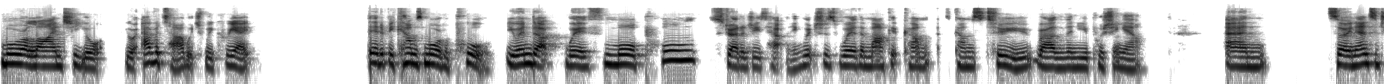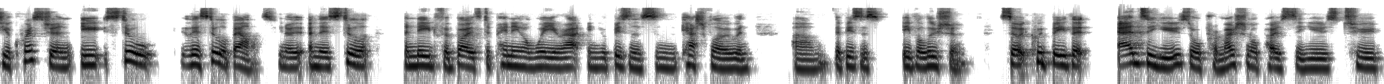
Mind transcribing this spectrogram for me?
more aligned to your your avatar, which we create, that it becomes more of a pull. You end up with more pull strategies happening, which is where the market come, comes to you rather than you pushing out. And so, in answer to your question, you still there's still a balance, you know, and there's still a need for both, depending on where you're at in your business and cash flow and um, the business evolution. So, it could be that ads are used or promotional posts are used to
